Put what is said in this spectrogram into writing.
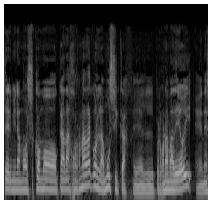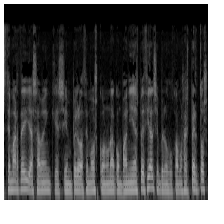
Terminamos como cada jornada con la música. El programa de hoy, en este martes, ya saben que siempre lo hacemos con una compañía especial, siempre nos buscamos a expertos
